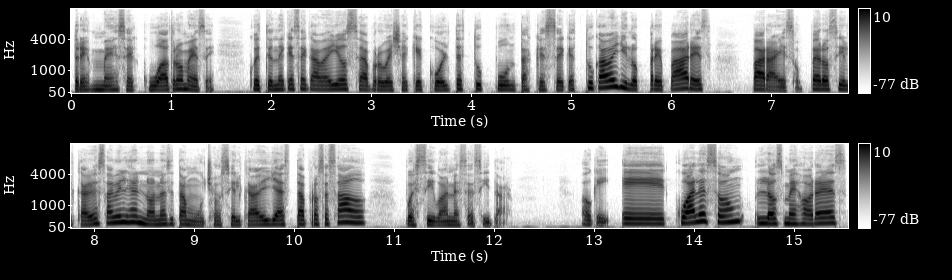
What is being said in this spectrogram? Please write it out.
tres meses, cuatro meses. Cuestión de que ese cabello se aproveche, que cortes tus puntas, que seques tu cabello y lo prepares para eso. Pero si el cabello está virgen, no necesita mucho. Si el cabello ya está procesado, pues sí va a necesitar. Ok, eh, ¿cuáles son los mejores,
